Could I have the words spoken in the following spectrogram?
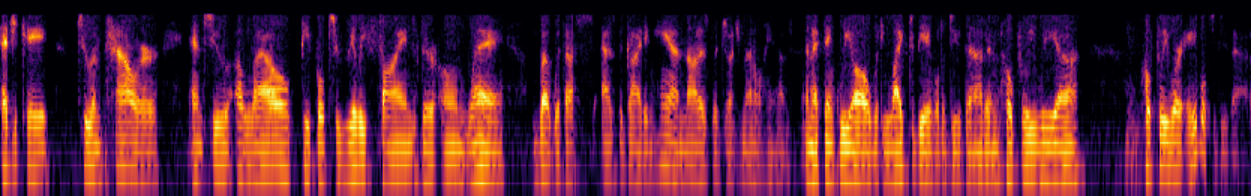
educate, to empower, and to allow people to really find their own way, but with us as the guiding hand, not as the judgmental hand. And I think we all would like to be able to do that, and hopefully we, uh, hopefully we're able to do that.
